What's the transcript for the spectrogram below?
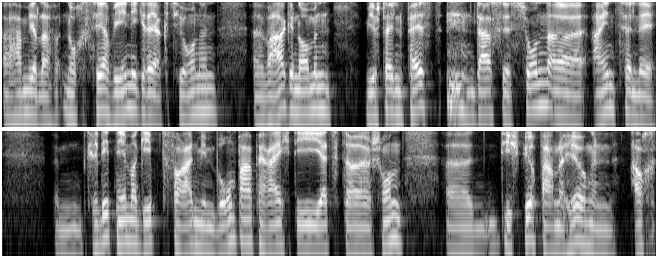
äh, haben wir da noch sehr wenige Reaktionen äh, wahrgenommen. Wir stellen fest, dass es schon äh, einzelne ähm, Kreditnehmer gibt, vor allem im Wohnbaubereich, die jetzt schon die spürbaren Erhöhungen auch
